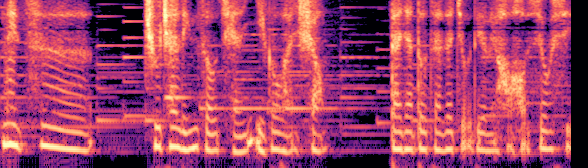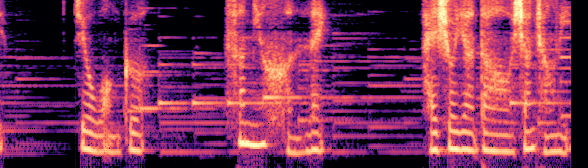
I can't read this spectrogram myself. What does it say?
那次出差临走前一个晚上，大家都待在酒店里好好休息，只有王哥。分明很累，还说要到商场里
